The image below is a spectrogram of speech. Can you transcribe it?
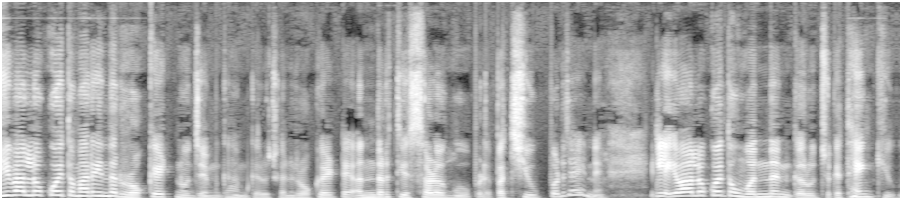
એવા લોકોએ તમારી અંદર રોકેટનું જેમ કામ કર્યું છે અને રોકેટે અંદરથી સળગવું પડે પછી ઉપર જાય ને. એટલે એવા લોકોએ તો હું વંદન કરું છું કે થેન્ક યુ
